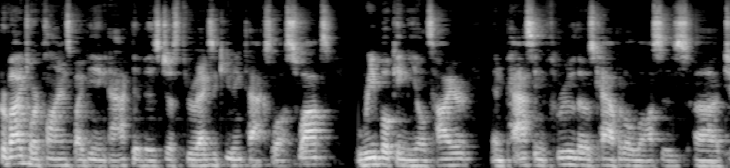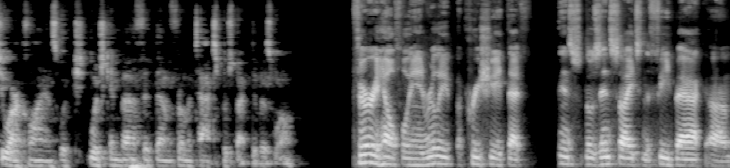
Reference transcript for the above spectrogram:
provide to our clients by being active is just through executing tax loss swaps, rebooking yields higher, and passing through those capital losses uh, to our clients, which which can benefit them from a tax perspective as well. Very helpful, and really appreciate that those insights and the feedback. Um,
